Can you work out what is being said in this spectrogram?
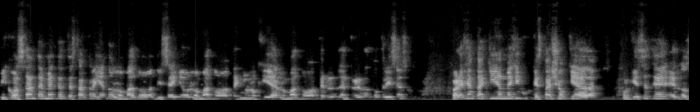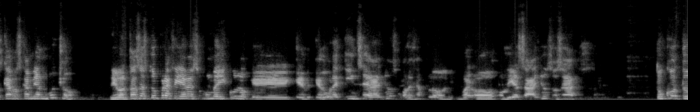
y constantemente te están trayendo lo más nuevo en diseño, lo más nuevo en tecnología, lo más nuevo en entregas motrices. Pero hay gente aquí en México que está choqueada porque dice que los carros cambian mucho. Digo, entonces tú prefieres un vehículo que, que, dure 15 años, por ejemplo, bueno, o, 10 años, o sea, tú, tú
